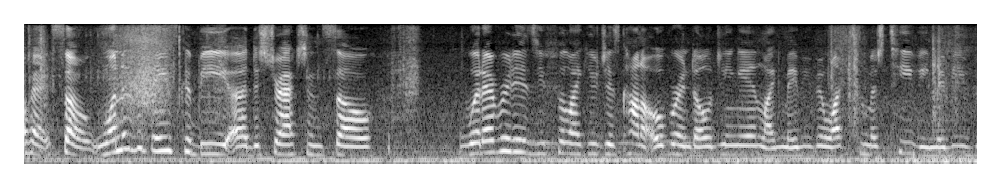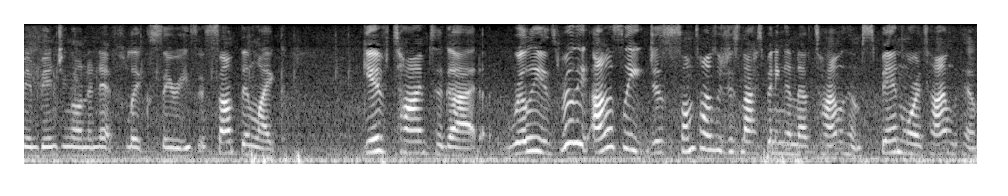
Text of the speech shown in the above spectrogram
Okay, so one of the things could be a distraction. So whatever it is you feel like you're just kind of overindulging in, like maybe you've been watching too much TV, maybe you've been binging on a Netflix series or something like give time to God. Really, it's really honestly just sometimes we're just not spending enough time with Him. Spend more time with Him.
